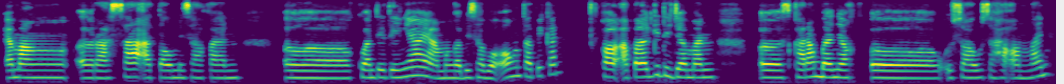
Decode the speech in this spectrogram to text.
emang uh, rasa atau misalkan uh, kuantitinya ya emang nggak bisa bohong, tapi kan kalau apalagi di zaman uh, sekarang banyak usaha-usaha online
